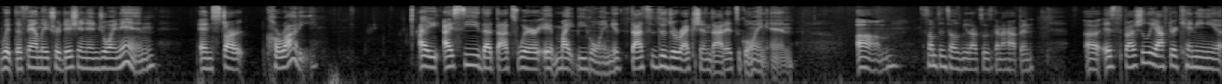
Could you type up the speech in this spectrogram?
with the family tradition and join in and start karate. I I see that that's where it might be going. It's that's the direction that it's going in. Um, something tells me that's what's gonna happen uh, especially after Kenny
